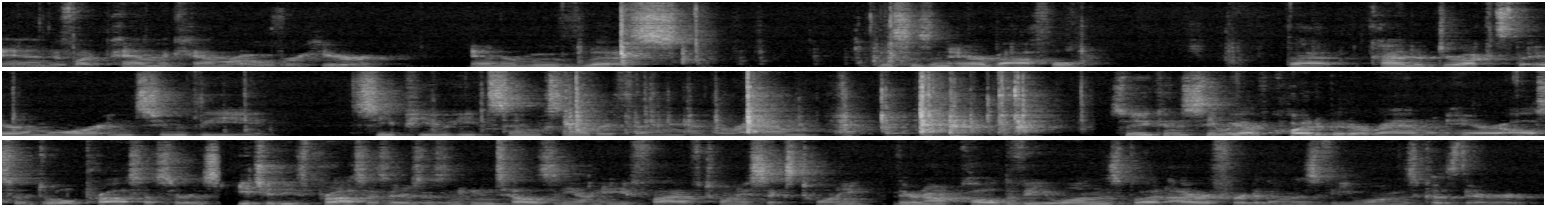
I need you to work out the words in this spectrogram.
And if I pan the camera over here and remove this, this is an air baffle that kind of directs the air more into the CPU heat sinks and everything and the RAM. So you can see we have quite a bit of RAM in here, also dual processors. Each of these processors is an Intel Xeon E5 2620. They're not called V1s, but I refer to them as V1s because they're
